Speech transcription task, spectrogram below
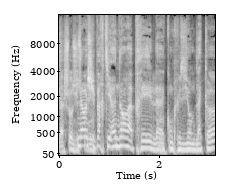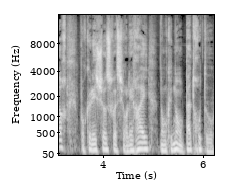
la chose Non, bout. je suis parti un an après la conclusion de l'accord pour que les choses soient sur les rails. Donc non, pas trop tôt.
